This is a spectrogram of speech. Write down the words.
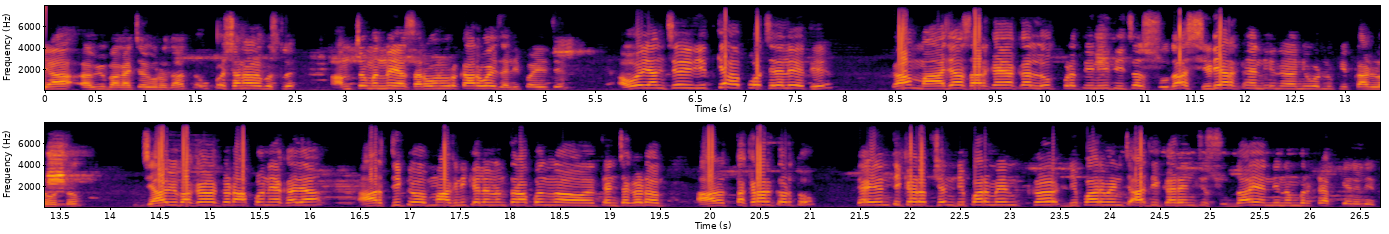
या विभागाच्या विरोधात उपोषणाला बसलोय. आमचं म्हणणं या सर्वांवर कारवाई झाली पाहिजे. अहो यांचे इतक्या पोचलेले येते का माझ्यासारख्या एका लोकप्रतिनिधीचं सुद्धा शिड्यार निवडणुकीत काढलं होतं. ज्या विभागाकडं आपण एखाद्या आर्थिक मागणी केल्यानंतर आपण त्यांच्याकडं आर तक्रार करतो त्या एंटी करप्शन डिपार्टमेंट डिपार्टमेंटच्या अधिकाऱ्यांची सुद्धा यांनी नंबर ट्रॅप केलेले आहेत.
